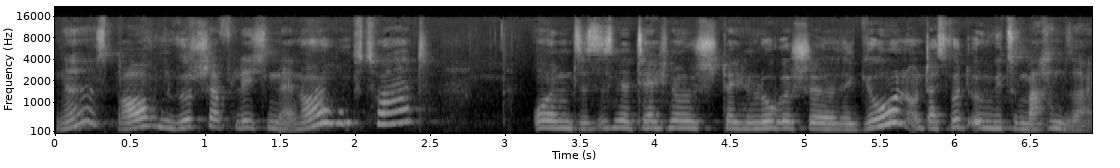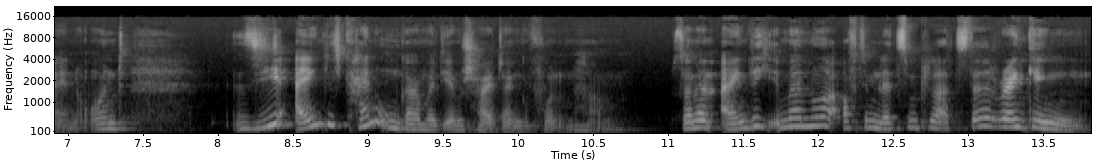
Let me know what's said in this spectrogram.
Ne? Es braucht einen wirtschaftlichen Erneuerungspfad und es ist eine technologische Region und das wird irgendwie zu machen sein. Und sie eigentlich keinen Umgang mit ihrem Scheitern gefunden haben, sondern eigentlich immer nur auf dem letzten Platz der Ranking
